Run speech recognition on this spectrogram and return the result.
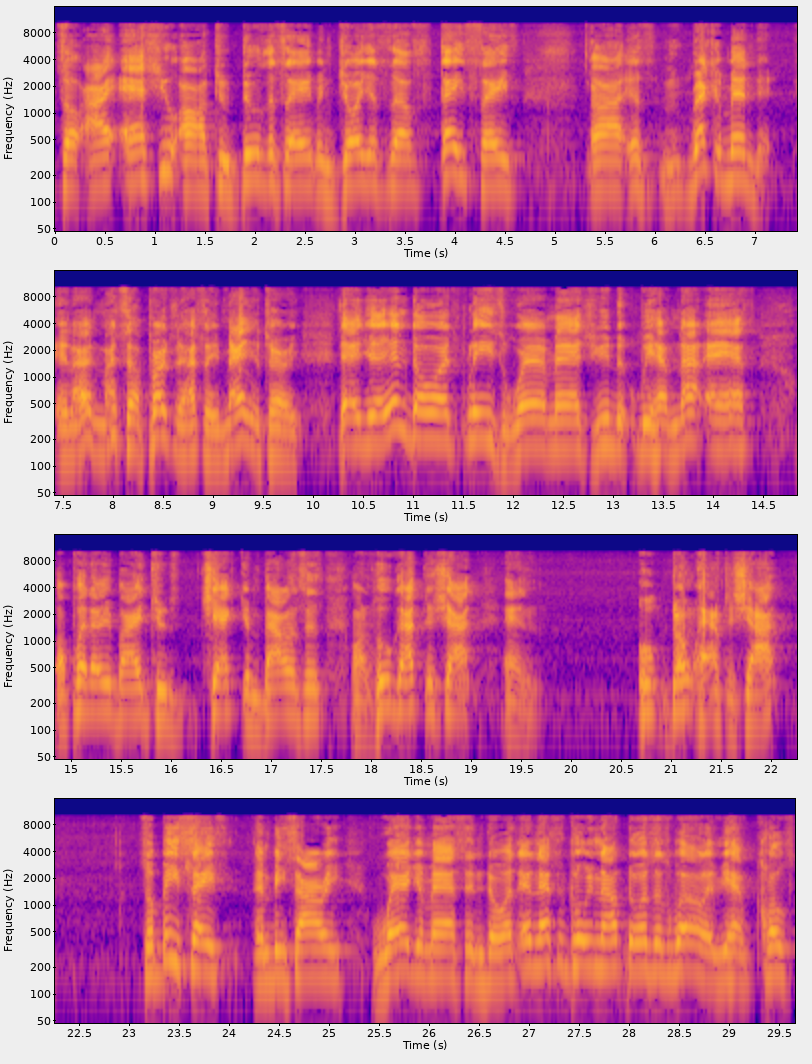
So I ask you all to do the same. Enjoy yourself. Stay safe. Uh, it's recommended, and I myself personally, I say mandatory, that you're indoors. Please wear a mask. You, we have not asked or put everybody to check and balances on who got the shot and who don't have the shot. So be safe and be sorry. Wear your mask indoors, and that's including outdoors as well if you have close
